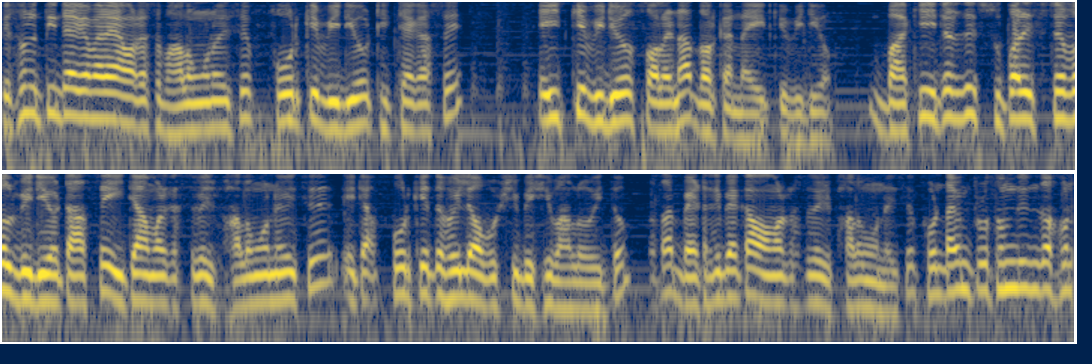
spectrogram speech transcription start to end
পেছনে তিনটা ক্যামেরায় আমার কাছে ভালো মনে হয়েছে ফোর কে ভিডিও ঠিকঠাক আছে এইট কে ভিডিও চলে না, দরকার নাই এইট কে ভিডিও বাকি এটার যে সুপার স্টেবল ভিডিওটা আছে এটা আমার কাছে বেশ ভালো মনে হয়েছে। এটা ফোর কেতে হইলে অবশ্যই বেশি ভালো হইতো। তথা ব্যাটারি ব্যাকআপ আমার কাছে বেশ ভালো মনে হয়েছে। ফোনটা আমি প্রথম দিন যখন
